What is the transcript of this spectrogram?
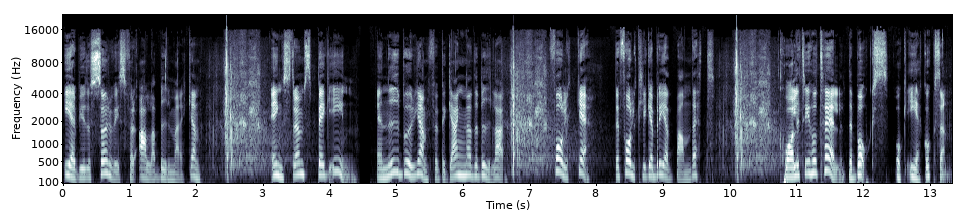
erbjuder service för alla bilmärken. Engströms Beg-In, en ny början för begagnade bilar. Folke, det folkliga bredbandet. Quality Hotel, The Box och Ekoxen.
